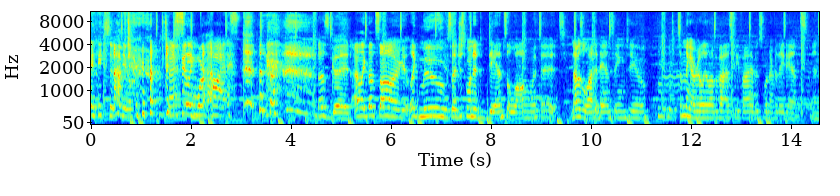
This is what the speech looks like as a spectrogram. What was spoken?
I think so too. After, I'm feeling more that. hot. that was good. I like that song. It like moves. I just wanted to dance along with it. That was a lot of dancing too. Mm-hmm. Something I really love about SB5 is whenever they dance, and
